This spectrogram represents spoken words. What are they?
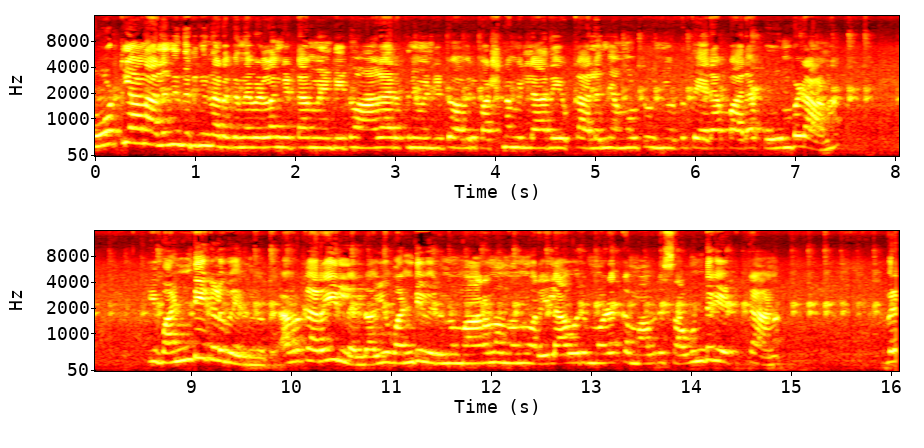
റോട്ടിലാണ് അലഞ്ഞു തിരിഞ്ഞ് നടക്കുന്നത്. വെള്ളം കിട്ടാൻ വേണ്ടിയിട്ടും ആഹാരത്തിന് വേണ്ടിയിട്ടും അവർ ഭക്ഷണമില്ലാതെയൊക്കെ അലഞ്ഞ് അങ്ങോട്ടും ഇങ്ങോട്ടും തേരാപ്പാര പോകുമ്പോഴാണ് ഈ വണ്ടികൾ വരുന്നത്. അവർക്കറിയില്ലല്ലോ അയ്യോ വണ്ടി വരുന്നു മാറണമെന്നൊന്നും അറിയില്ല. ആ ഒരു മുഴക്കം ആ ഒരു സൗണ്ട് കേട്ടിട്ടാണ് ഇവർ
